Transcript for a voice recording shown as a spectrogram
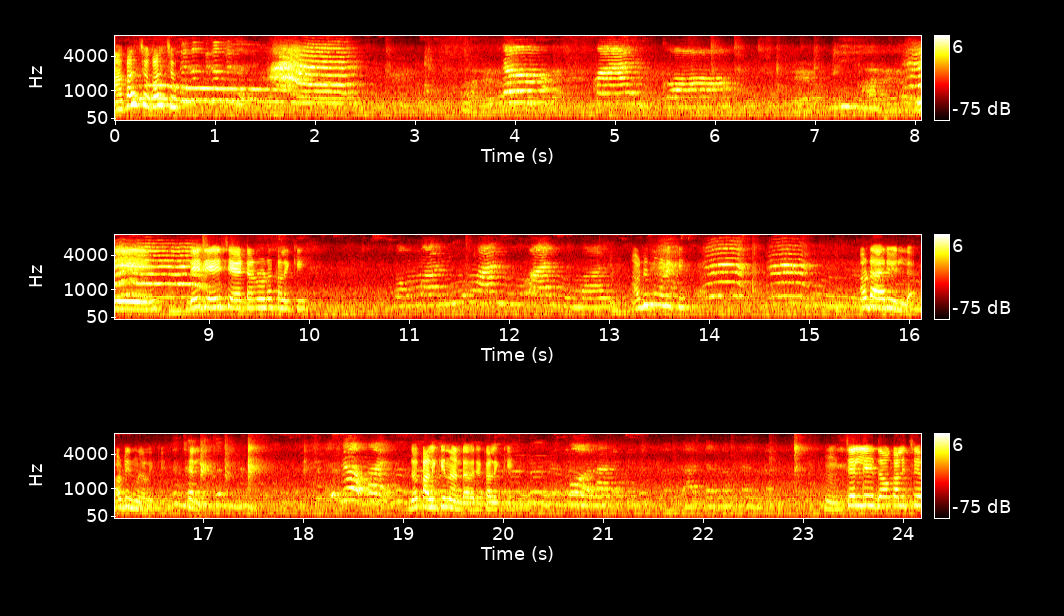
ആ കളിച്ചു കളിച്ചു. ചേട്ടനോട് കളിക്ക്. അവിടെ നിന്ന് കളിക്ക്. അവിടെ ആരും ഇല്ല. അവിടെ നിന്ന് കളിക്ക്. ചെല്ല. ഇതോ കളിക്കുന്നുണ്ട് അവർ കളിക്ക്. ചെല്ല് ഇതോ കളിച്ച്.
